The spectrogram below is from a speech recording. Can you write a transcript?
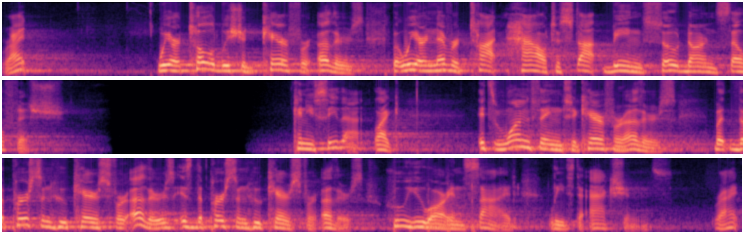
Right? We are told we should care for others, but we are never taught how to stop being so darn selfish. Can you see that? Like, it's one thing to care for others, but the person who cares for others is the person who cares for others. Who you are inside leads to actions, right?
